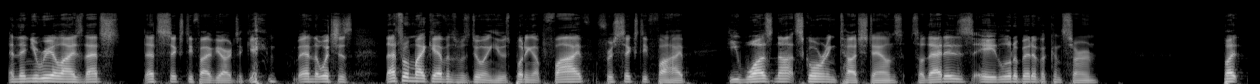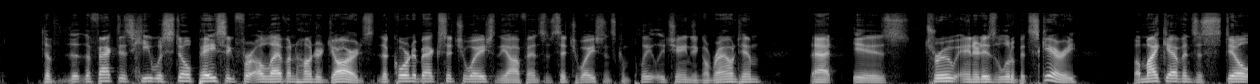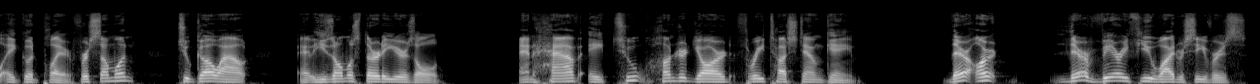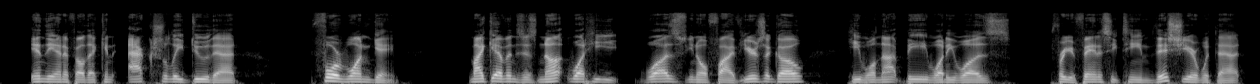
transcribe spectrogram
And then you realize that's that's 65 yards a game, and which is that's what Mike Evans was doing. He was putting up five for 65. He was not scoring touchdowns, so that is a little bit of a concern. But the the, the fact is, he was still pacing for 1,100 yards. The cornerback situation, the offensive situation is completely changing around him. That is true and it is a little bit scary, but Mike Evans is still a good player. For someone to go out, and he's almost 30 years old, and have a 200 yard, three touchdown game, there aren't there are very few wide receivers in the NFL that can actually do that for one game. Mike Evans is not what he was, you know, five years ago. He will not be what he was for your fantasy team this year with that.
